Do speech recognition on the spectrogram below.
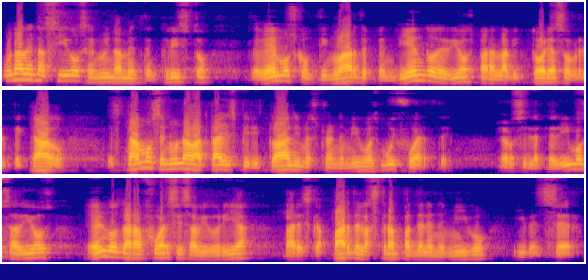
Una vez nacidos genuinamente en Cristo, debemos continuar dependiendo de Dios para la victoria sobre el pecado. Estamos en una batalla espiritual y nuestro enemigo es muy fuerte, pero si le pedimos a Dios, Él nos dará fuerza y sabiduría para escapar de las trampas del enemigo y vencer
